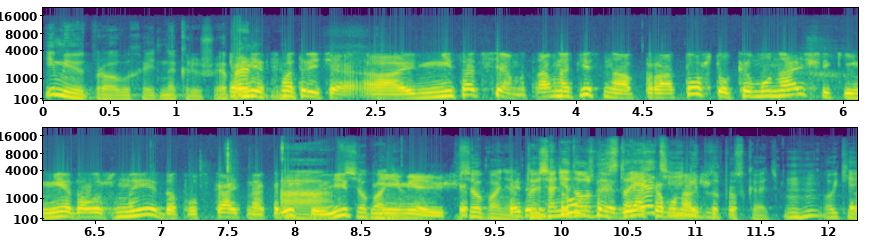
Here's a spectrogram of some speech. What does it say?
имеют право выходить на крышу. Я правильно? Нет, смотрите, а, не совсем. Там написано про то, что коммунальщики не должны допускать на крышу а, лиц, не понятно. имеющих. Все понятно. Это то есть они должны стоять и не допускать. Угу, окей.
